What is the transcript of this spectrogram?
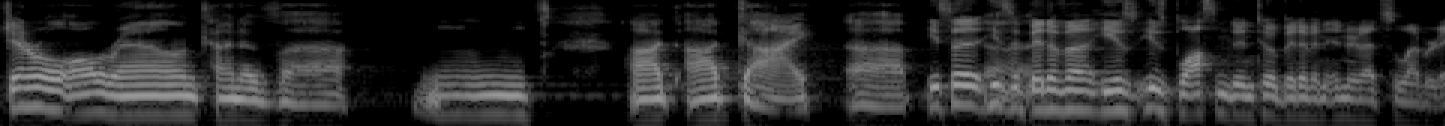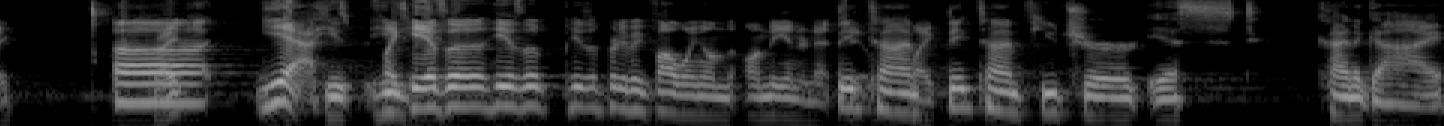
general, all around kind of uh, mm, odd odd guy. Uh, He's a he's a bit of a he is he's blossomed into a bit of an internet celebrity. uh, yeah, he's he's Like he has a he has a he's a pretty big following on on the internet. big too. time, Like big time futurist kind of guy.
